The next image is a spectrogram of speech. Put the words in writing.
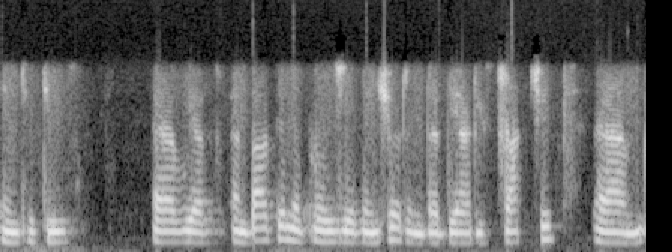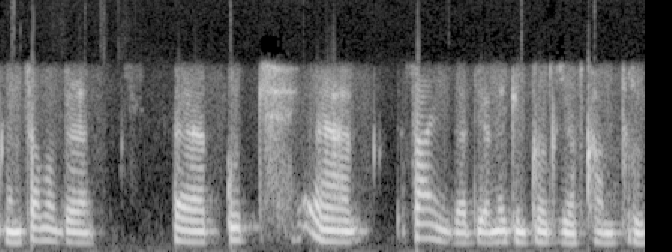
entities. Uh, we have embarked on a process of ensuring that they are restructured, um, and some of the uh, good uh, signs that they are making progress have come through.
